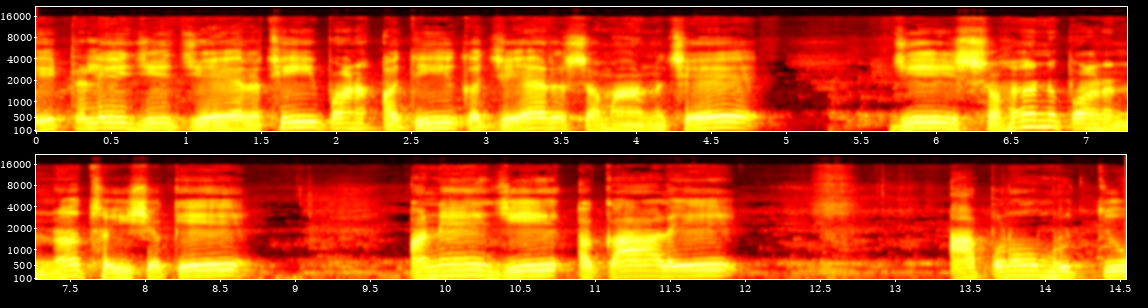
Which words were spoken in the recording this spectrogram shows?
એટલે જે ઝેરથી પણ અધિક ઝેર સમાન છે, જે સહન પણ ન થઈ શકે, અને જે અકાળે આપણું મૃત્યુ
